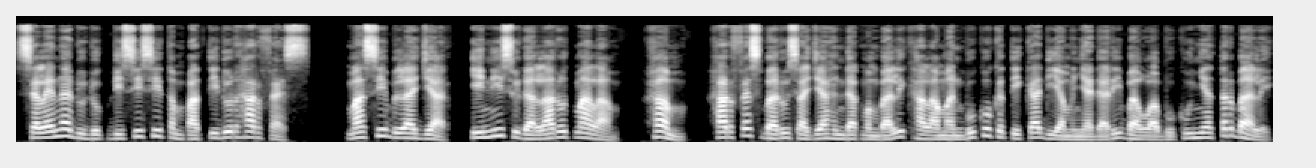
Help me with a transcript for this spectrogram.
Selena duduk di sisi tempat tidur Harvest. Masih belajar, ini sudah larut malam. Hem, Harvest baru saja hendak membalik halaman buku ketika dia menyadari bahwa bukunya terbalik.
